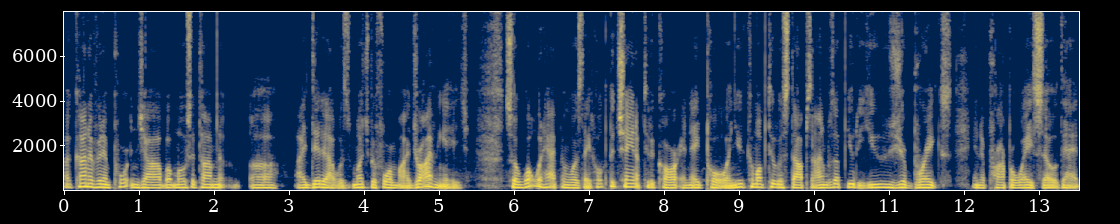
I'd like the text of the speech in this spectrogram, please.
A kind of an important job, but most of the time, uh, I did it. I was much before my driving age. So what would happen was they'd hook the chain up to the car and they'd pull and you'd come up to a stop sign. It was up to you to use your brakes in a proper way so that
